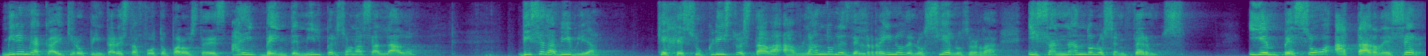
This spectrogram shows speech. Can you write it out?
Mírenme acá y quiero pintar esta foto para ustedes. Hay 20 mil personas al lado. Dice la Biblia que Jesucristo estaba hablándoles del reino de los cielos, ¿verdad? Y sanando los enfermos. Y empezó a atardecer.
